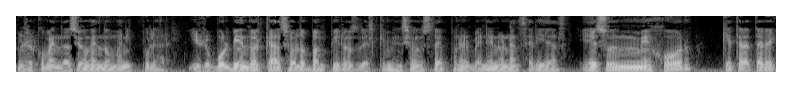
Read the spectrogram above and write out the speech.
Mi recomendación es no manipular. Y volviendo al caso de los vampiros del que menciona usted, poner veneno en las heridas, eso es mejor que tratar de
